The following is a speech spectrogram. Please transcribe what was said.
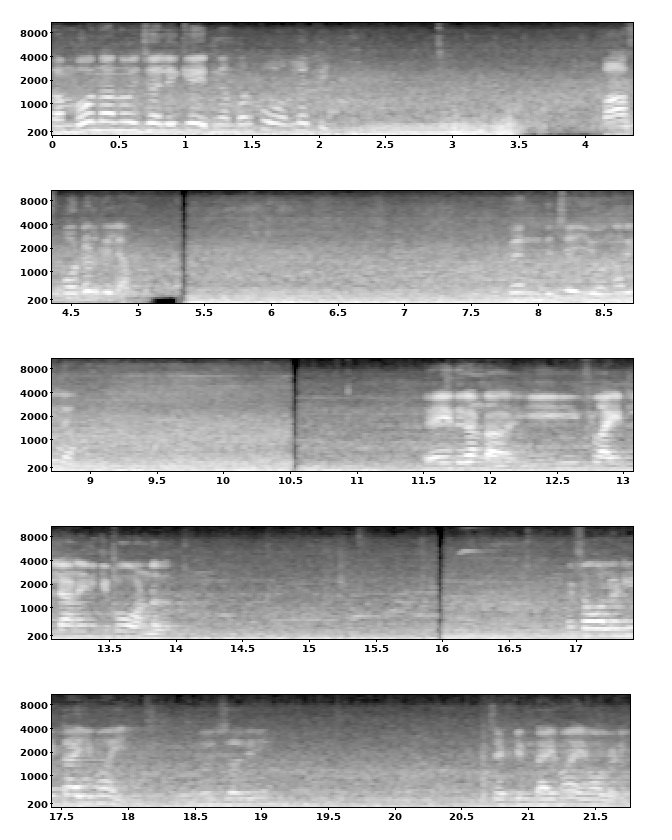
സംഭവം എന്താന്ന് വെച്ചാൽ ഗേറ്റ് നമ്പർ ഫോറിലെത്തി പാസ്പോർട്ട് എടുത്തില്ല. ഇപ്പൊ എന്ത് ചെയ്യുമെന്നറിയില്ല ഇത് കണ്ട ഈ ഫ്ലൈറ്റിലാണ് എനിക്ക് പോകേണ്ടത്. പക്ഷെ ഓൾറെഡി ടൈമായി എന്ന് വെച്ചാൽ ചെക്ക് ഇൻ ടൈമായി ഓൾറെഡി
